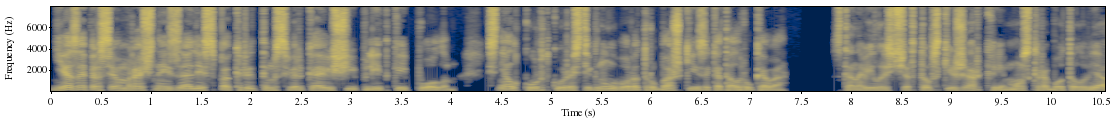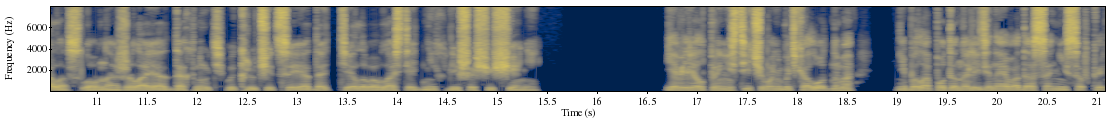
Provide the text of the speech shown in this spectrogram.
Я заперся в мрачной зале с покрытым сверкающей плиткой полом, снял куртку, расстегнул ворот рубашки и закатал рукава. Становилось чертовски жарко, и мозг работал вяло, словно желая отдохнуть, выключиться и отдать тело во власть одних лишь ощущений. Я велел принести чего-нибудь холодного, и была подана ледяная вода с анисовкой,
